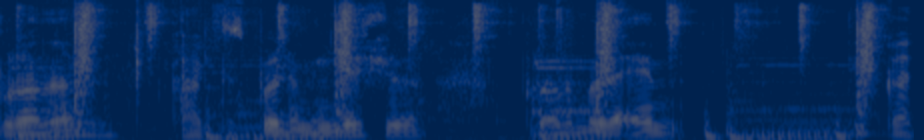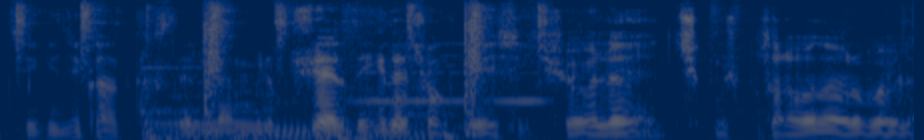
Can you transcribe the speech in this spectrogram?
Buranın kaktüs bölümünde şu buranın böyle en dikkat çekici kaktüslerinden biri. Şu yerdeki de çok değişik. Şöyle çıkmış bu tarafa doğru böyle.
